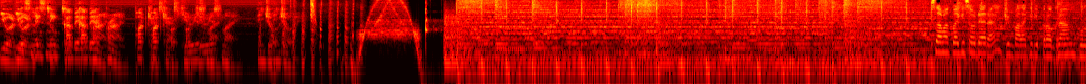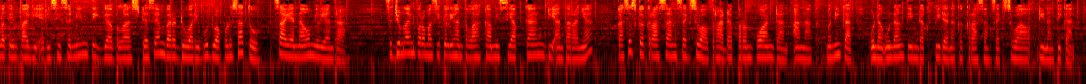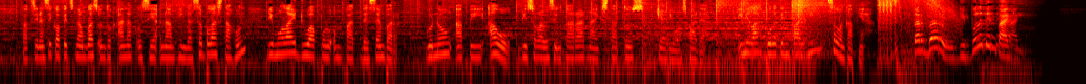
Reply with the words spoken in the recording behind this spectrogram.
You are, you are listening to KBR, KBR Prime, Prime podcast, podcast for curious mind. Enjoy. Enjoy. Selamat pagi saudara, jumpa lagi di program Buletin Pagi edisi Senin 13 Desember 2021. Saya Naomi Liandra. Sejumlah informasi pilihan telah kami siapkan di antaranya kasus kekerasan seksual terhadap perempuan dan anak meningkat, Undang-Undang Tindak Pidana Kekerasan Seksual dinantikan. Vaksinasi COVID-19 untuk anak usia 6 hingga 11 tahun dimulai 24 Desember. Gunung api Awu di Sulawesi Utara naik status jadi waspada. Inilah buletin pagi selengkapnya. Terbaru di buletin pagi.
